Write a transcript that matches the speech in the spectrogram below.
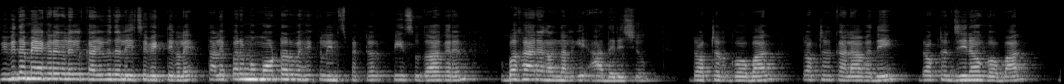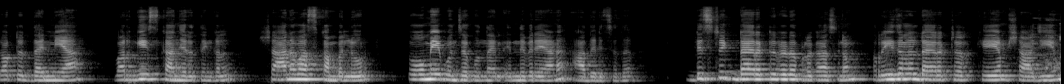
വിവിധ മേഖലകളിൽ കഴിവ് തെളിയിച്ച വ്യക്തികളെ Taliparamba motor vehicle inspector P Sudhakaran ഉപഹാരങ്ങൾ നൽകി ആദരിച്ചു. Doctor Gopal doctor Kalavathi doctor Jino Gopal doctor Dhanya Varghese Kanhirathingal Shanavas Kamballoor Tomy Punchakunnal എന്നിവരെയാണ് ആദരിച്ചത്. ഡിസ്ട്രിക്ട് ഡയറക്ടറുടെ പ്രകാശനം റീജിയണൽ ഡയറക്ടർ കെ എം ഷാജിയും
